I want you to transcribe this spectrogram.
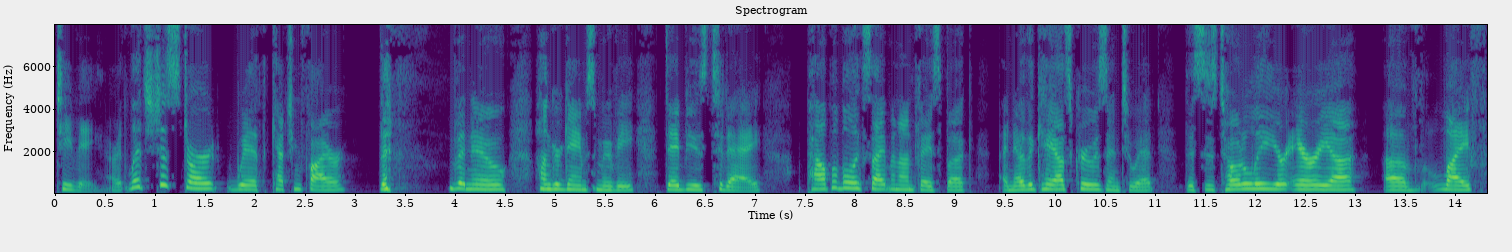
TV. All right, let's just start with Catching Fire, the, the new Hunger Games movie debuts today. Palpable excitement on Facebook. I know the Chaos Crew is into it. This is totally your area of life.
